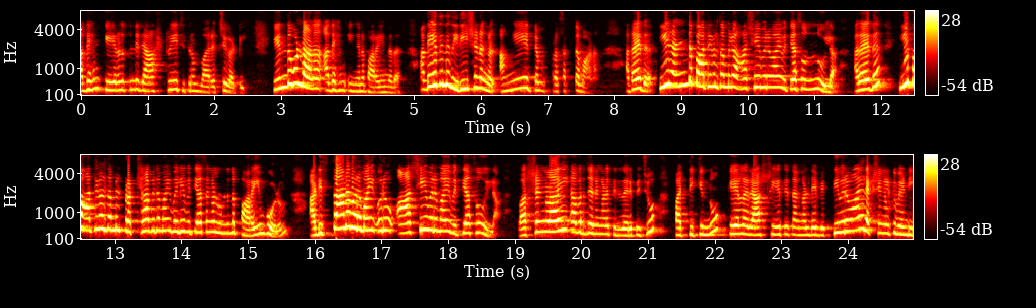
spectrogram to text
അദ്ദേഹം കേരളത്തിന്റെ രാഷ്ട്രീയ ചിത്രം വരച്ചു കാട്ടി. എന്തുകൊണ്ടാണ് അദ്ദേഹം ഇങ്ങനെ പറയുന്നത്? അദ്ദേഹത്തിന്റെ നിരീക്ഷണങ്ങൾ അങ്ങേയറ്റം പ്രസക്തമാണ്. അതായത് ഈ രണ്ട് പാർട്ടികൾ തമ്മിൽ ആശയപരമായ വ്യത്യാസമൊന്നുമില്ല. അതായത് ഈ പാർട്ടികൾ തമ്മിൽ പ്രഖ്യാപിതമായി വലിയ വ്യത്യാസങ്ങൾ ഉണ്ടെന്ന് പറയുമ്പോഴും അടിസ്ഥാനപരമായി ഒരു ആശയപരമായ വ്യത്യാസവും ഇല്ല വർഷങ്ങളായി അവർ ജനങ്ങളെ തെറ്റിദ്ധരിപ്പിച്ചു പറ്റിക്കുന്നു. കേരള രാഷ്ട്രീയത്തെ തങ്ങളുടെ വ്യക്തിപരമായ ലക്ഷ്യങ്ങൾക്ക് വേണ്ടി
